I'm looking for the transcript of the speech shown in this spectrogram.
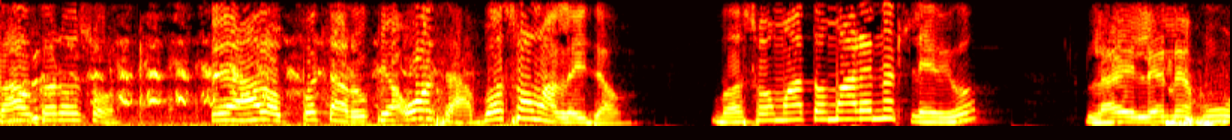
ભાવ કરો છો? એ હાલો પચાસ રૂપિયા ઓછા બસો માં લઈ જાઓ. બસો માં તો મારે નથી લેવી લઈ લેને હું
